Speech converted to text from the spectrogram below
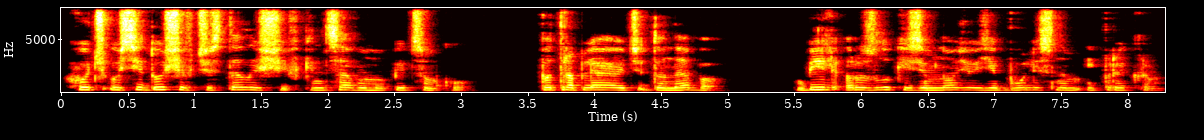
Хоч усі душі в чистилищі в кінцевому підсумку потрапляють до неба, біль розлуки зі мною є болісним і прикрим.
